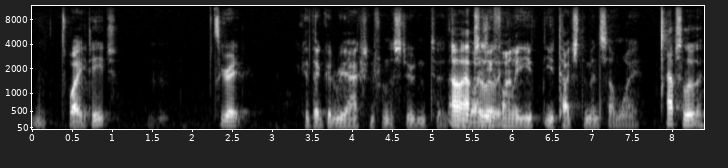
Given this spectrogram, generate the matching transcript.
That's why you teach. Mm -hmm. It's great. You Get that good reaction from the student to, to oh, realize absolutely. you finally you, you touched them in some way. Absolutely.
